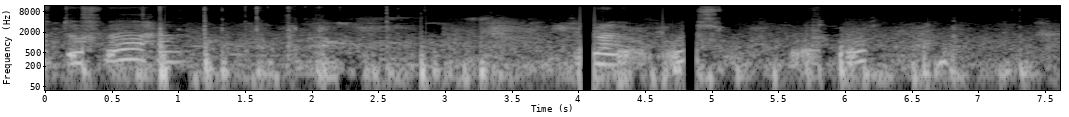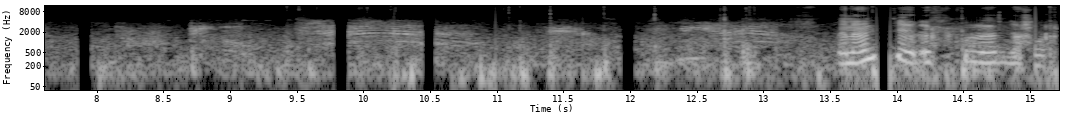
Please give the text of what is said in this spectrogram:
إيه التفاحة أنا عندي الأكل كله عندي أحمر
